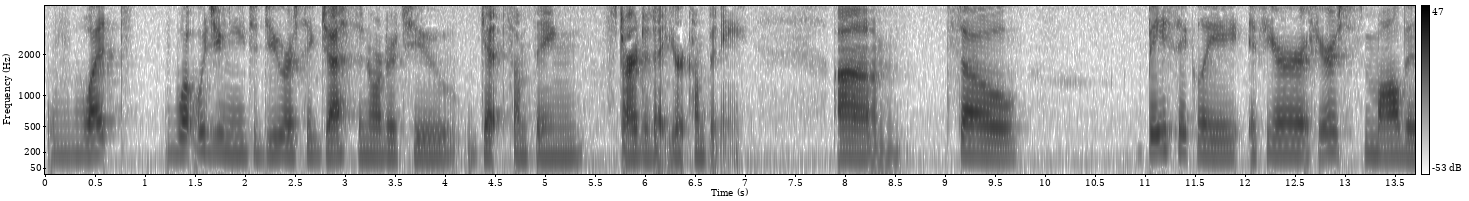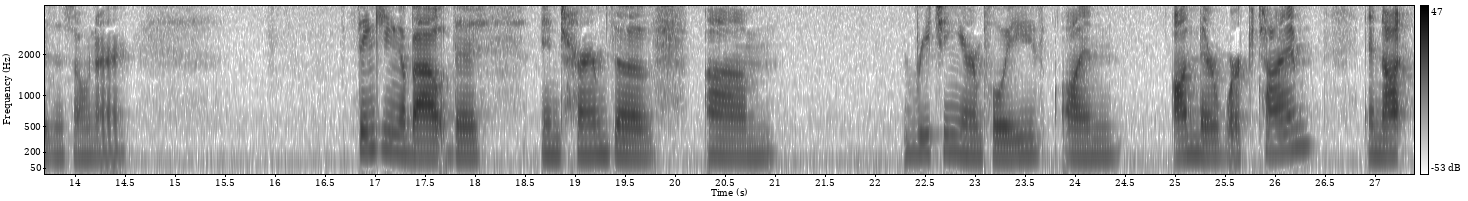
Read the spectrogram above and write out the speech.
what what would you need to do or suggest in order to get something started at your company? Um, so basically if you're if you're a small business owner thinking about this in terms of um, reaching your employees on on their work time and not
